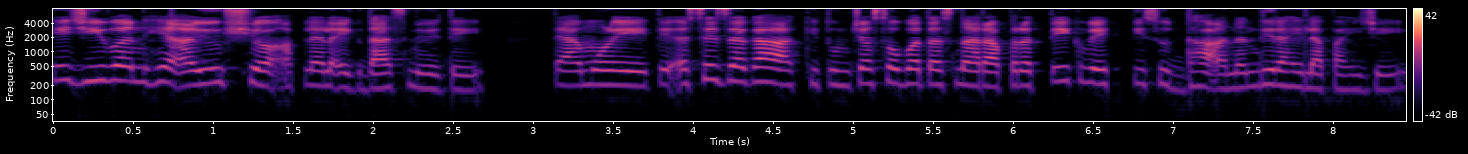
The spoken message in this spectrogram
हे जीवन हे आयुष्य आपल्याला एकदाच मिळते. त्यामुळे ते असे जगा की तुमच्यासोबत असणारा प्रत्येक व्यक्तीसुद्धा आनंदी राहिला पाहिजे.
